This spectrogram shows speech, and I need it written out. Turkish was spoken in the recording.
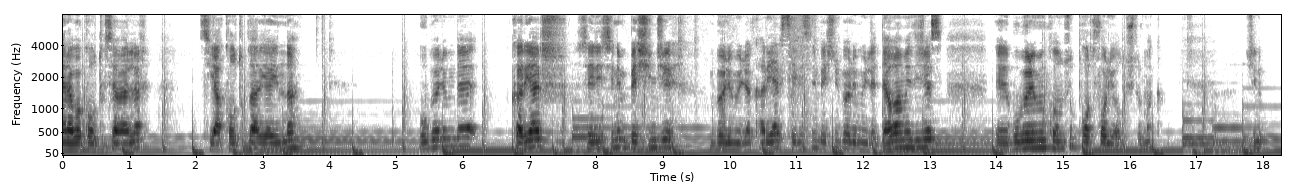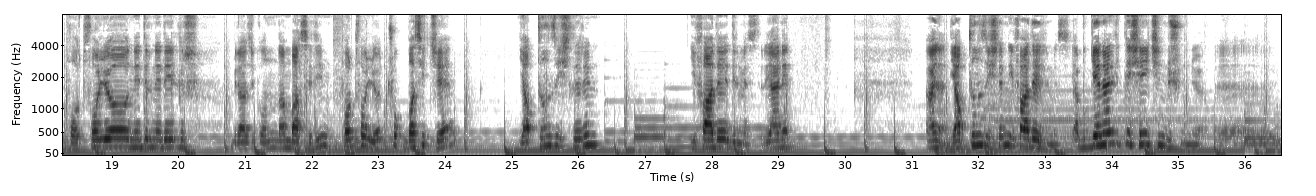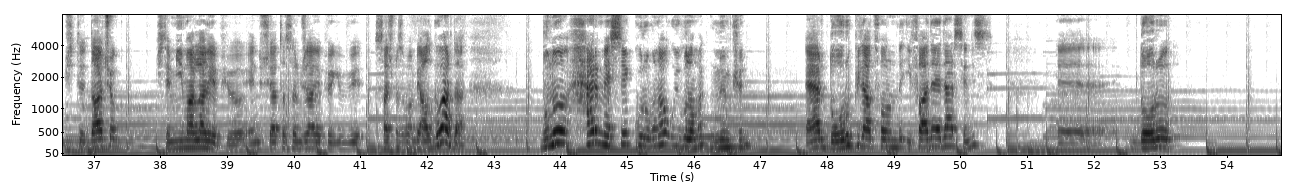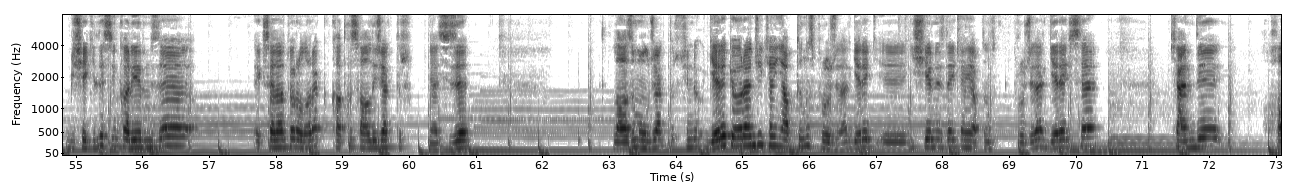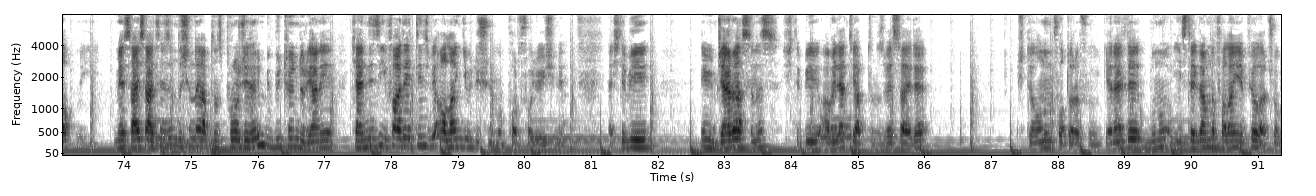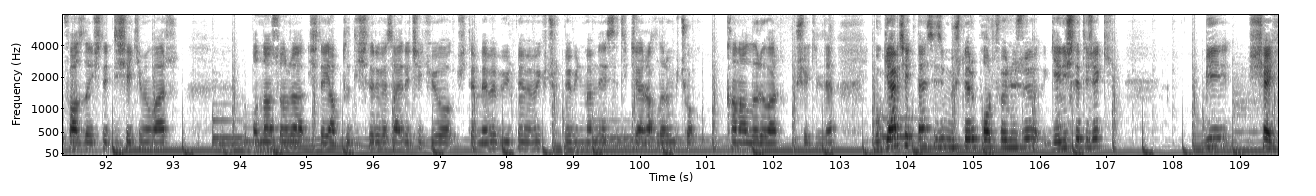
Merhaba koltuk severler. Siyah koltuklar yayında. Bu bölümde kariyer serisinin 5. bölümüyle, kariyer serisinin 5. bölümüyle devam edeceğiz. Ee, bu bölümün konusu portfolyo oluşturmak. Şimdi portfolyo nedir ne değildir birazcık ondan bahsedeyim. Portfolyo çok basitçe yaptığınız işlerin ifade edilmesidir. Yani aynen yaptığınız işlerin ifade edilmesi. Ya bu genellikle şey için düşünülüyor. Ee, işte daha çok işte mimarlar yapıyor, endüstriyel tasarımcılar yapıyor gibi bir saçma sapan bir algı var da bunu her meslek grubuna uygulamak mümkün. Eğer doğru platformda ifade ederseniz e, doğru bir şekilde sizin kariyerinize ekselatör olarak katkı sağlayacaktır. Yani size lazım olacaktır. Şimdi gerek öğrenciyken yaptığınız projeler, gerek e, iş yerinizdeyken yaptığınız projeler, gerekse kendi mesai saatinizin dışında yaptığınız projelerin bir bütündür. Yani kendinizi ifade ettiğiniz bir alan gibi düşünün bu portfolyo işini. Ya işte bir ne bileyim cerrahsınız, işte bir ameliyat yaptınız vesaire. İşte onun fotoğrafı. Genelde bunu Instagram'da falan yapıyorlar. Çok fazla işte diş hekimi var. Ondan sonra işte yaptığı dişleri vesaire çekiyor. İşte meme büyütme, meme küçültme bilmem ne estetik cerrahların birçok kanalları var bu şekilde. Bu gerçekten sizin müşteri portföyünüzü genişletecek bir şey,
